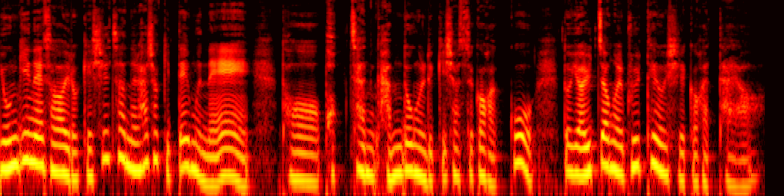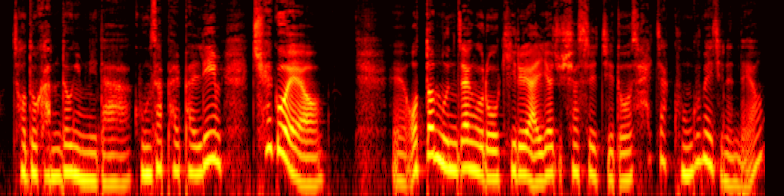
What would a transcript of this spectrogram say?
용기 내서 이렇게 실천을 하셨기 때문에 더 벅찬 감동을 느끼셨을 것 같고 또 열정을 불태우실 것 같아요. 저도 감동입니다. 0488님 최고예요. 예, 어떤 문장으로 길을 알려주셨을지도 살짝 궁금해지는데요.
